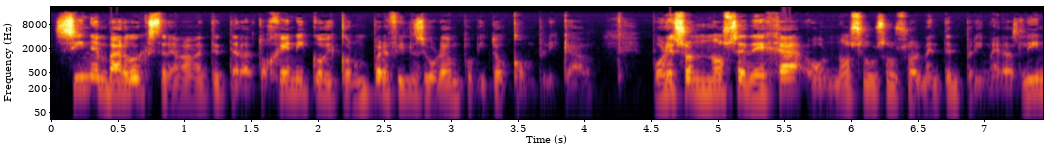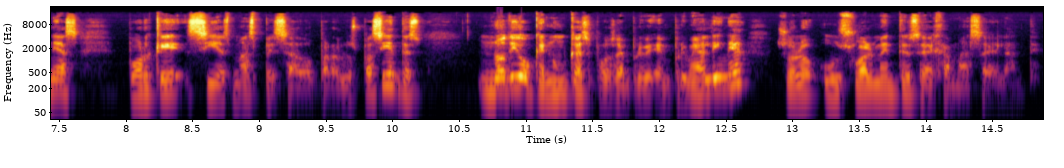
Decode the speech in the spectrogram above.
sin embargo extremadamente teratogénico y con un perfil de seguridad un poquito complicado. Por eso no se deja o no se usa usualmente en primeras líneas porque sí es más pesado para los pacientes. No digo que nunca se pueda en primera línea, solo usualmente se deja más adelante.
